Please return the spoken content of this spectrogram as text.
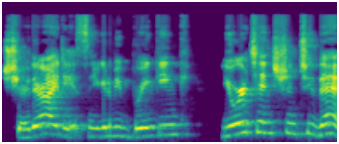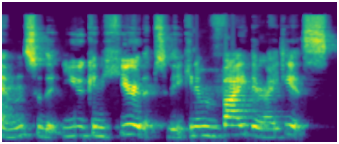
share their ideas and you're going to be bringing your attention to them so that you can hear them, so that you can invite their ideas.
